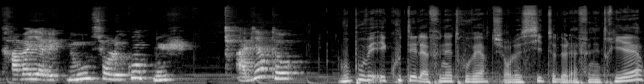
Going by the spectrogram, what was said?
travaille avec nous sur le contenu. À bientôt. Vous pouvez écouter la fenêtre ouverte sur le site de la fenêtrière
